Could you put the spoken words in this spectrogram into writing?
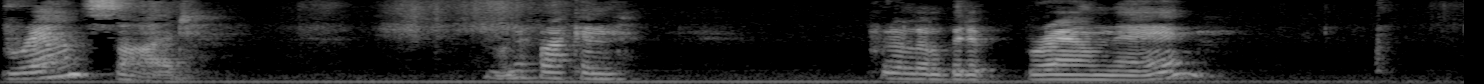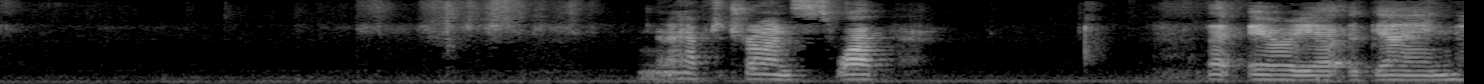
brown side. I wonder if I can put a little bit of brown there. I'm going to have to try and swipe that area again.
